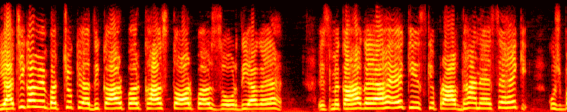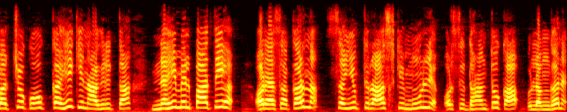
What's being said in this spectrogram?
याचिका में बच्चों के अधिकार पर खास तौर पर ज़ोर दिया गया है। इसमें कहा गया है कि इसके प्रावधान ऐसे हैं कि कुछ बच्चों को कहीं की नागरिकता नहीं मिल पाती है और ऐसा करना संयुक्त राष्ट्र के मूल्य और सिद्धांतों का उल्लंघन है।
